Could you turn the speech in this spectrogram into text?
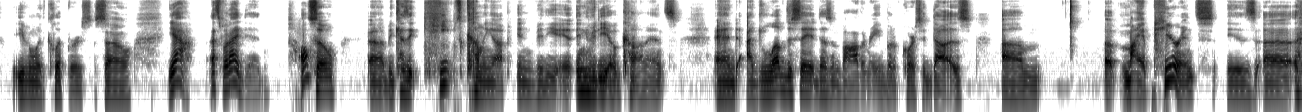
even with clippers. So yeah, that's what I did. Also, uh, because it keeps coming up in video in video comments, and I'd love to say it doesn't bother me, but of course it does. Um, uh, my appearance is uh,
